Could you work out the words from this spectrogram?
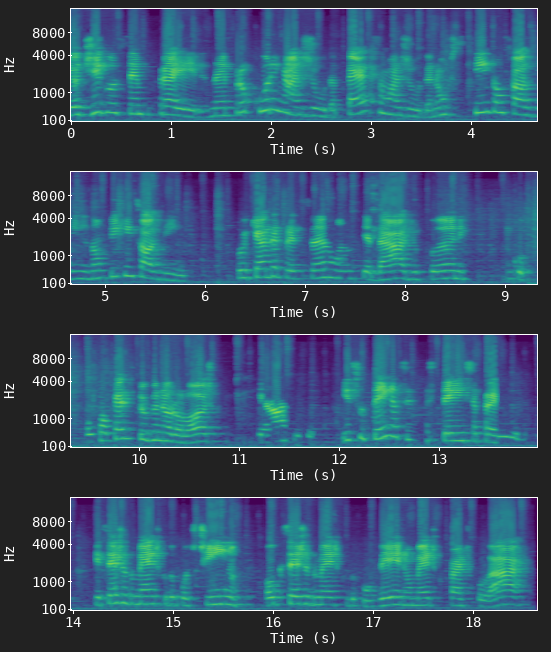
Eu digo sempre para eles, né, procurem ajuda, peçam ajuda, não sintam sozinhos, não fiquem sozinhos, porque a depressão, a ansiedade, o pânico, ou qualquer distúrbio neurológico, psiquiátrico, isso tem assistência para eles, que seja do médico do postinho, ou que seja do médico do convênio, um médico particular,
